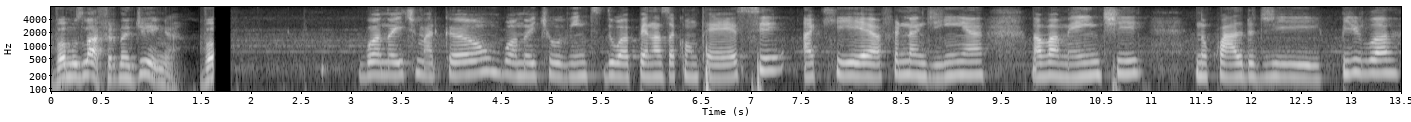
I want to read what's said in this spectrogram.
Vamos lá, Fernandinha. Vamos... Boa noite, Marcão. Boa noite, ouvintes do Apenas Acontece. Aqui é a Fernandinha, novamente, no quadro de pílula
